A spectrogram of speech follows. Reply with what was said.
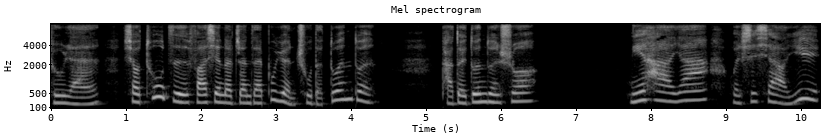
突然，小兔子发现了站在不远处的墩墩。它对墩墩说：“你好呀，我是小玉。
